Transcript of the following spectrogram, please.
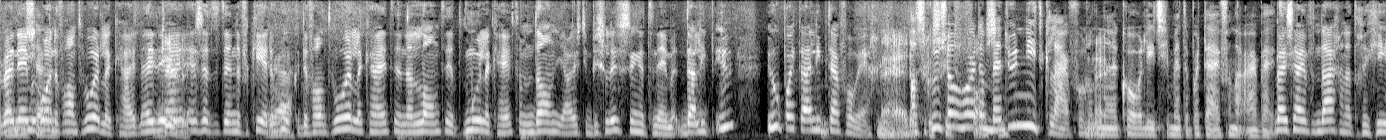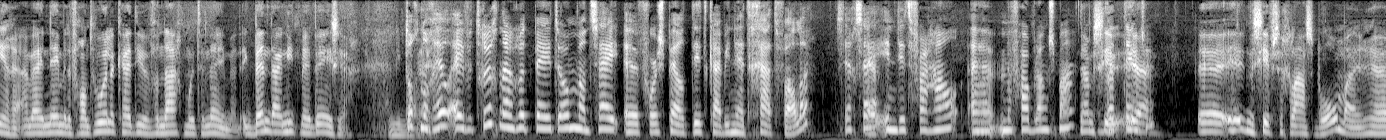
Wij nemen gewoon de verantwoordelijkheid. Nee, hij zet het in de verkeerde ja. hoek. De verantwoordelijkheid in een land dat het moeilijk heeft... om dan juist die beslissingen te nemen. Daar liep u, uw partij liep daarvoor weg. Nee, Als ik u zo hoor, dan bent u niet klaar voor een nee. coalitie met de Partij van de Arbeid. Wij zijn vandaag aan het regeren. En wij nemen de verantwoordelijkheid die we vandaag moeten nemen. Ik ben daar niet mee bezig. Toch nog heel even terug naar Rut Petom. Want zij uh, voorspelt dit kabinet gaat vallen. Zegt zij in dit verhaal. Uh, mevrouw Blanksma, ja, misschien, wat denkt u? Uh, misschien heeft ze een glazen bol, maar uh,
